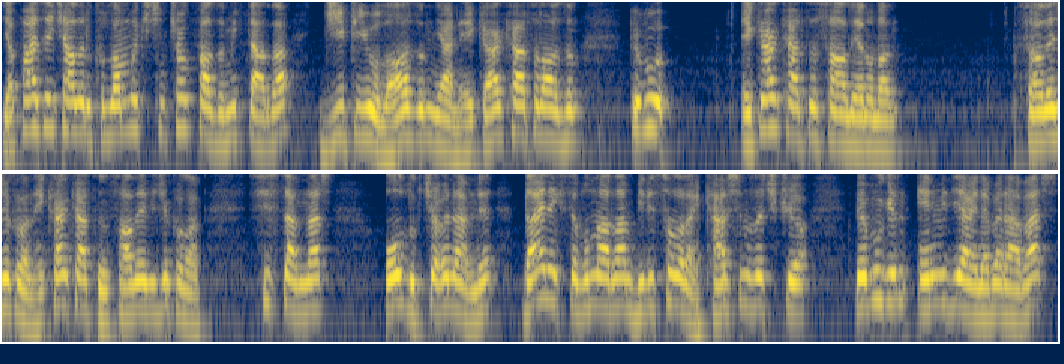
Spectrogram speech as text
yapay zekaları kullanmak için çok fazla miktarda GPU lazım. Yani ekran kartı lazım. Ve bu ekran kartı sağlayan olan sağlayacak olan, ekran kartını sağlayabilecek olan sistemler oldukça önemli. Dynex de bunlardan birisi olarak karşımıza çıkıyor ve bugün Nvidia ile beraber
